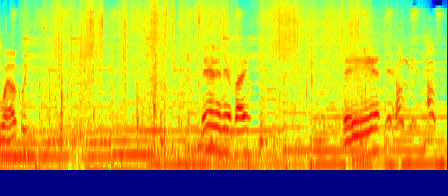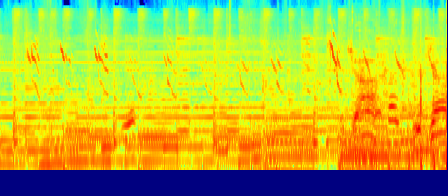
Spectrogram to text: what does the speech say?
Boy, Oakley. Dead in here, buddy. Dead. Oh, oh. Job. Good job.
